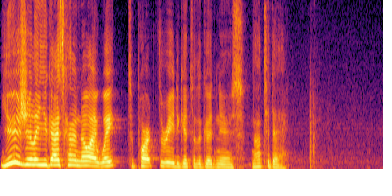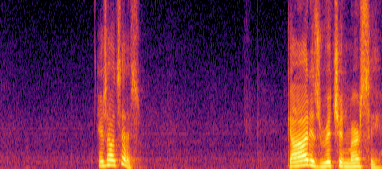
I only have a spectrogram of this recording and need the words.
Usually you guys kind of know I wait to part three to get to the good news. Not today. Here's how it says God is rich in mercy.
